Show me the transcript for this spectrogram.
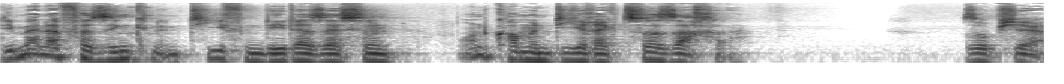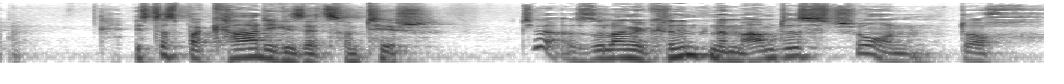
Die Männer versinken in tiefen Ledersesseln und kommen direkt zur Sache. So, Pierre, ist das Bacardi-Gesetz vom Tisch? Tja, solange Clinton im Amt ist, schon. Doch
